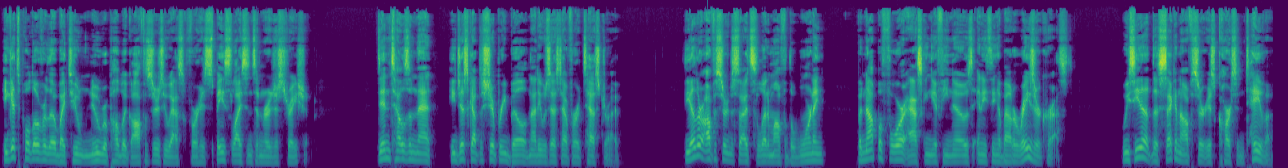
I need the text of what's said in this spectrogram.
He gets pulled over though by two New Republic officers who ask for his space license and registration. Din tells him that he just got the ship rebuilt and that he was just out for a test drive. The other officer decides to let him off with a warning, but not before asking if he knows anything about a Razor Crest. We see that the second officer is Carson Teva,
